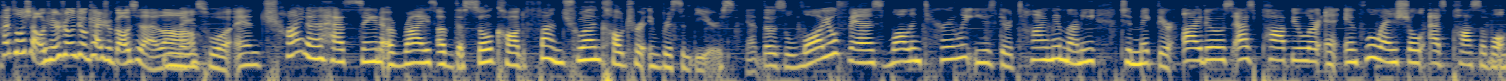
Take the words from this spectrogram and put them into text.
还从小学生就开始搞起来了。没错，and China has seen a rise of the so-called 饭圈 culture in recent years. Yeah, those loyal fans voluntarily use their time and money to make their idols as popular and influential as possible.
